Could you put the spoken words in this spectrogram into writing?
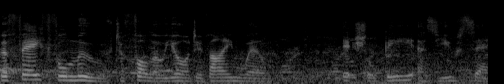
The faithful move to follow your divine will. It shall be as you say.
